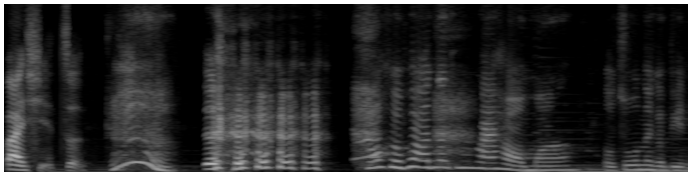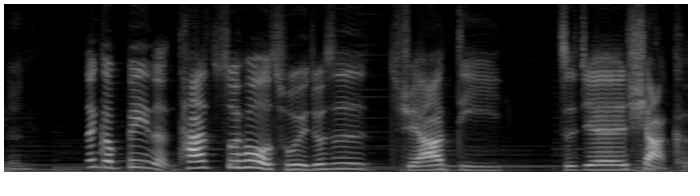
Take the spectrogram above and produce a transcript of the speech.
败血症，对，好可怕。那他还好吗？我做那个病人，那个病人他最后的处理就是血压低，直接下课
